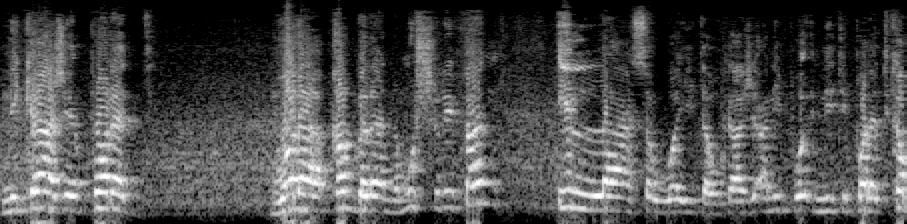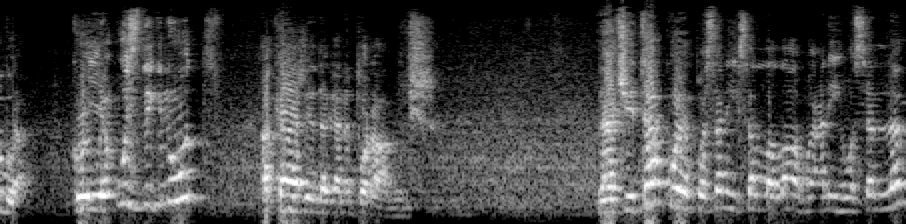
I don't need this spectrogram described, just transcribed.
Ni kaže, pored wala qabran mušrifan, illa sawajta, kaže, ani po, niti pored kabura, koji je uzdignut, a kaže da ga ne poravniš. Znači, tako je poslanik sallallahu alaihi wasallam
